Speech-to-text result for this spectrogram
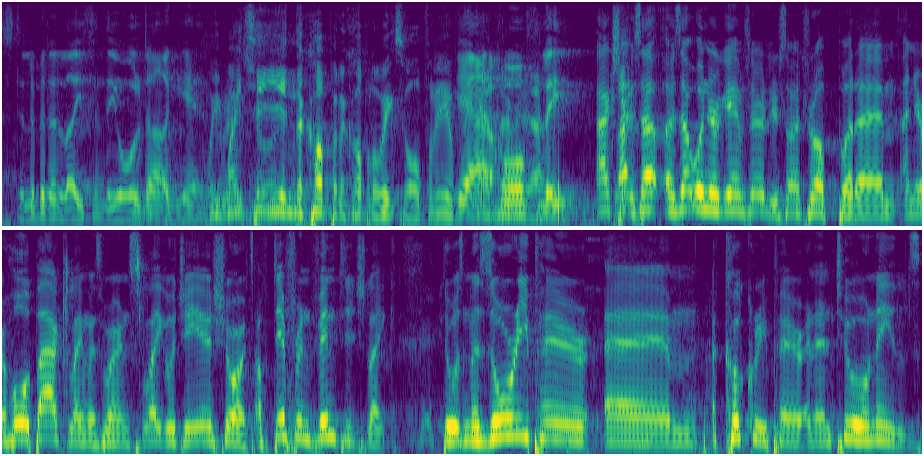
still a bit of life in the old dog. Yeah, We might see you in the cup in a couple of weeks, hopefully. if we Yeah, get there, hopefully. Actually, I was, at, I was at one of your games earlier, so I interrupt. But um, and your whole back line was wearing Sligo GAA shorts of different vintage. Like there was an Azori pair, um, a Cookery pair, and then two O'Neills.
